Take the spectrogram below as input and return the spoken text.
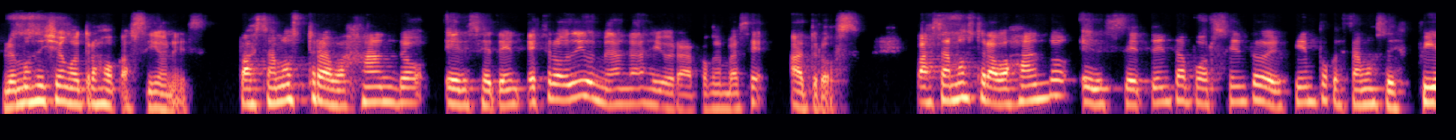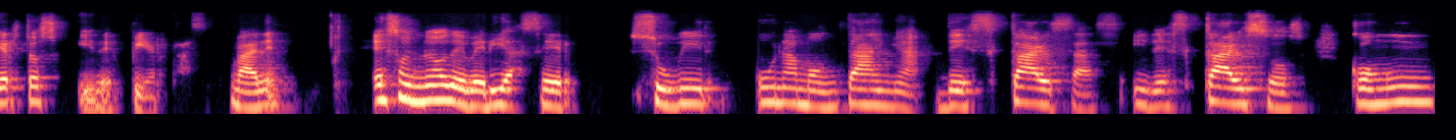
lo hemos dicho en otras ocasiones pasamos trabajando el 70%, es que lo digo y me dan ganas de llorar porque me parece atroz, pasamos trabajando el 70% del tiempo que estamos despiertos y despiertas, ¿vale? Eso no debería ser subir una montaña descalzas y descalzos con un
